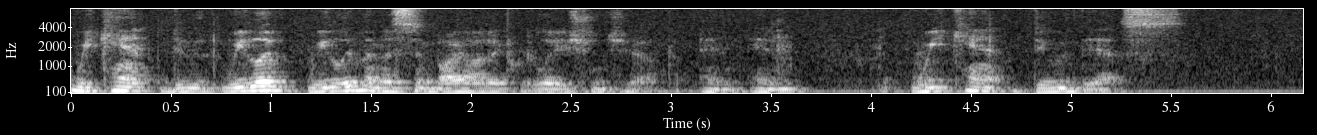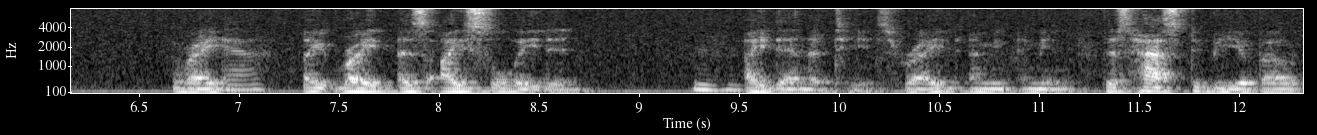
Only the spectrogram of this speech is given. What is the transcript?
we can't do. We live. We live in a symbiotic relationship, and, and we can't do this, right? Yeah. Right as isolated mm-hmm. identities, right? I mean, I mean, this has to be about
